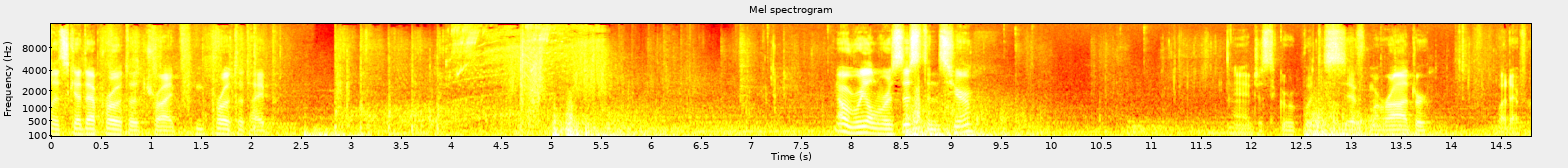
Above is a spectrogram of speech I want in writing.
Let's get that prototype. Prototype. No real resistance here. Yeah, just a group with a Sith Marauder. Whatever.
